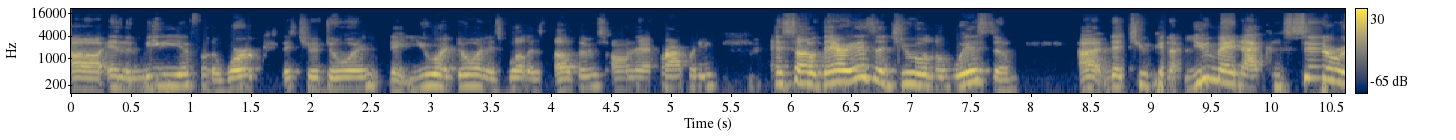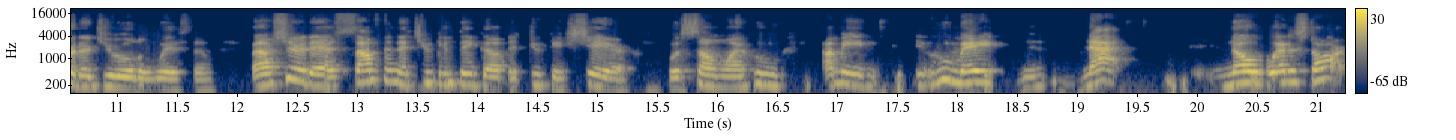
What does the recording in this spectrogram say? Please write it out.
uh, in the media for the work that you're doing, that you are doing, as well as others on that property. And so there is a jewel of wisdom uh, that you can. You may not consider it a jewel of wisdom, but I'm sure there's something that you can think of that you can share with someone who, I mean, who may not know where to start.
